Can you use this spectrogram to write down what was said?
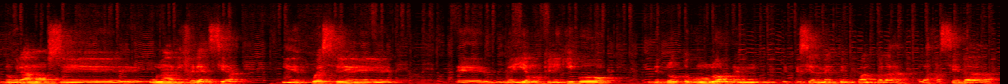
logramos eh, una diferencia y después eh, veíamos que el equipo de pronto con un orden, especialmente en cuanto a la, faceta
